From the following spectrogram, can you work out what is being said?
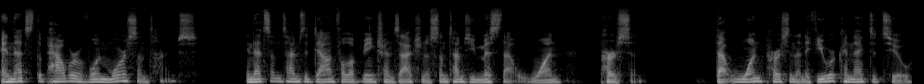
And that's the power of one more sometimes. And that's sometimes the downfall of being transactional. Sometimes you miss that one person, that one person that if you were connected to,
